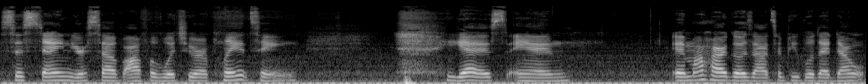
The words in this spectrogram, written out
sustain yourself off of what you're planting. yes, and and my heart goes out to people that don't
